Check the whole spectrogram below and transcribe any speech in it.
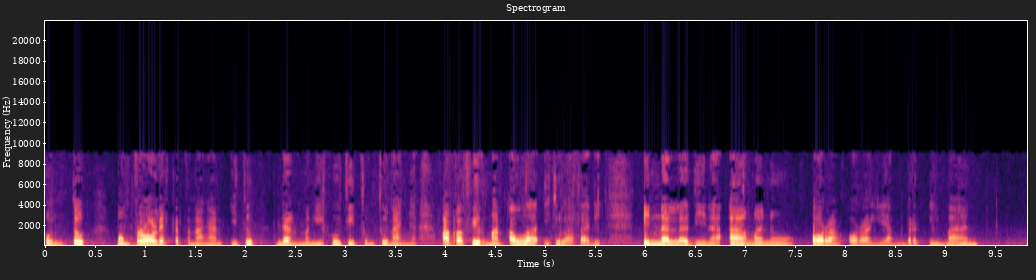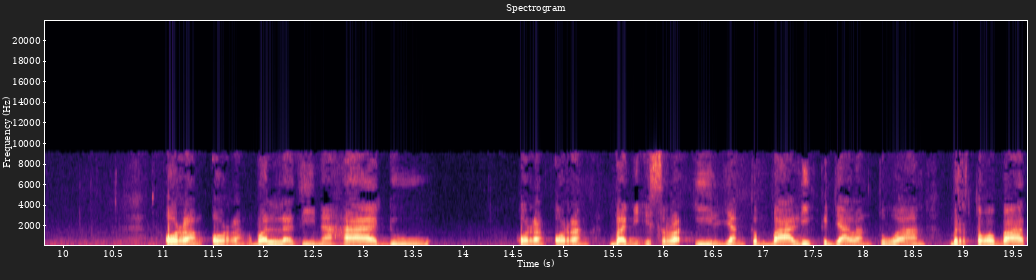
untuk memperoleh ketenangan itu dan mengikuti tuntunannya. Apa firman Allah itulah tadi. Innalladzina amanu orang-orang yang beriman orang-orang walladzina hadu orang-orang Bani Israel yang kembali ke jalan Tuhan bertobat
